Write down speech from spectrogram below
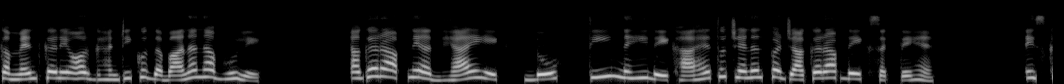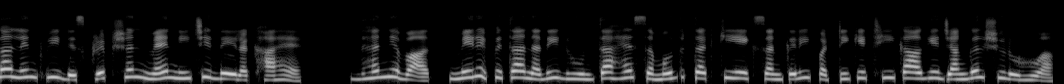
कमेंट करें और घंटी को दबाना ना भूलें। अगर आपने अध्याय एक, दो, तीन नहीं देखा है तो चैनल पर जाकर आप देख सकते हैं। इसका लिंक भी डिस्क्रिप्शन में नीचे दे रखा है। धन्यवाद। मेरे पिता नदी ढूंढता है, समुद्र तट की एक संकरी पट्टी के ठीक आगे जंगल शुरू हुआ।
